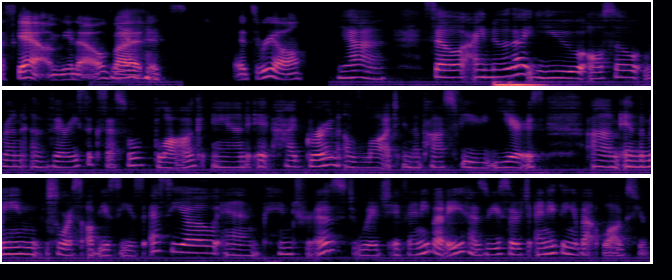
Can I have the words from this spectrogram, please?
a scam, you know, but Yeah. it's it's real. Yeah. So I know that you also run a very successful blog and it had grown a lot in the past few years. Um, and the main source obviously is SEO and Pinterest, which if anybody has researched anything about blogs, you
